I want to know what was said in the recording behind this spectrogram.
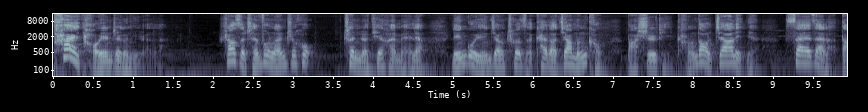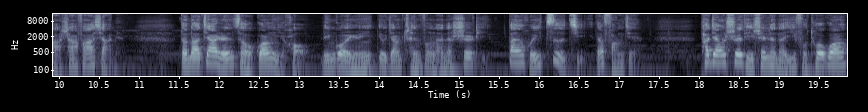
太讨厌这个女人了。杀死陈凤兰之后，趁着天还没亮，林过云将车子开到家门口，把尸体扛到家里面。塞在了大沙发下面。等到家人走光以后，林过云又将陈凤兰的尸体搬回自己的房间。他将尸体身上的衣服脱光，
